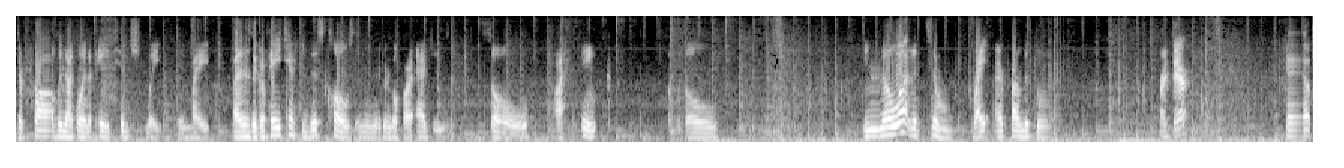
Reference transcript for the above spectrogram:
they're probably not going to pay attention. Wait, they might. But if they're going to pay attention this close, and then they're going to go for our edges. So, I think. I'm going to go. You know what? It's them right in front of this door. Right there. Yep.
